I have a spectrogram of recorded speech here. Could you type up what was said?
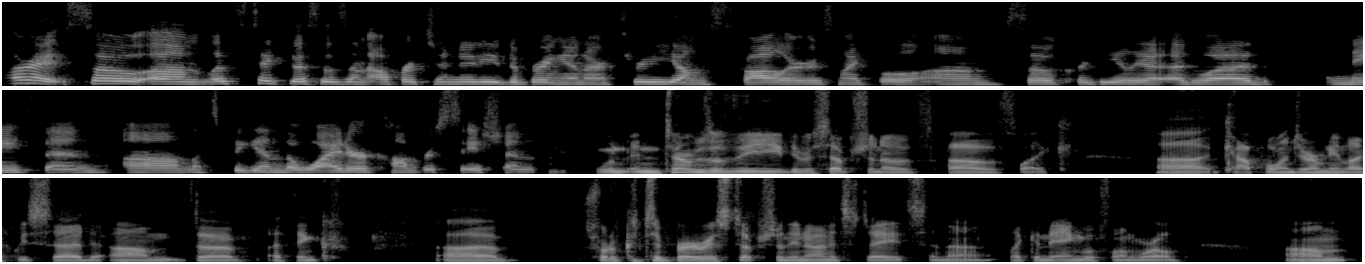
All right, so um, let's take this as an opportunity to bring in our three young scholars, Michael. Um, so Cordelia, Edward, Nathan. Um, let's begin the wider conversation. In terms of the the reception of of like uh, capital in Germany, like we said, um, the I think uh, sort of contemporary reception in the United States and uh, like in the Anglophone world. Um,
